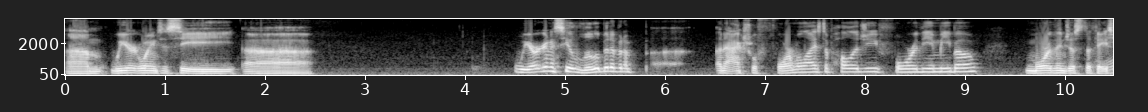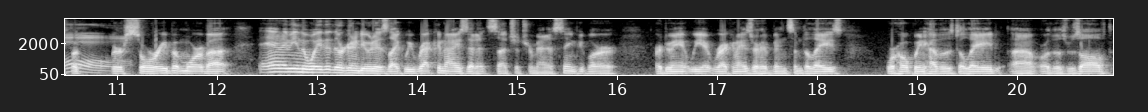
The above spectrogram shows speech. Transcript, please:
Um, we are going to see uh, we are going to see a little bit of an an actual formalized apology for the amiibo, more than just the Facebook Oh. or sorry, but more of a. And I mean, the way that they're going to do it is like we recognize that it's such a tremendous thing. People are are doing it. We recognize there have been some delays. We're hoping to have those delayed uh, or those resolved.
